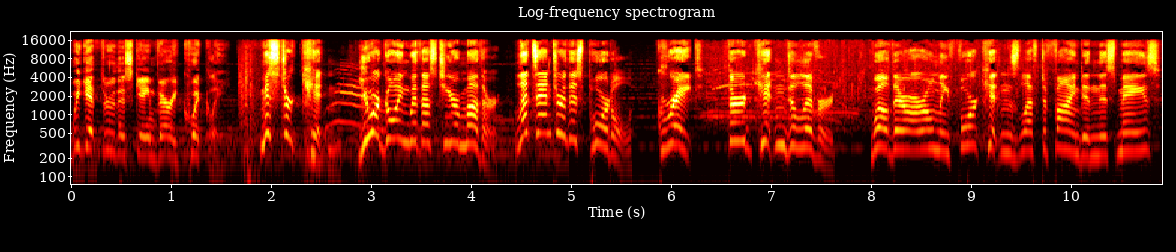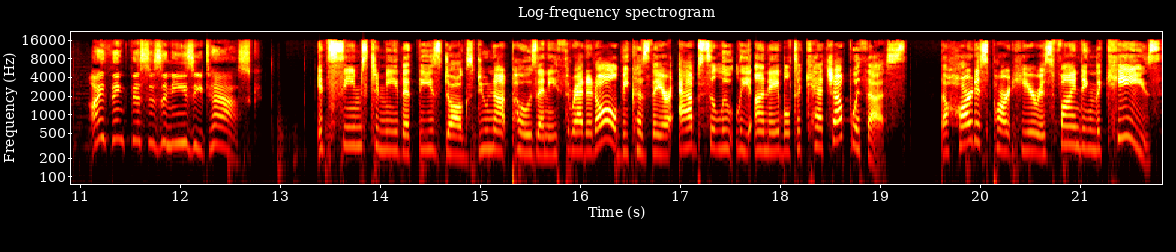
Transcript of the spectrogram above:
We get through this game very quickly. Mr. Kitten, you are going with us to your mother. Let's enter this portal. Great. Third kitten delivered. Well, there are only four kittens left to find in this maze. I think this is an easy task. It seems to me that these dogs do not pose any threat at all because they are absolutely unable to catch up with us. The hardest part here is finding the keys.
